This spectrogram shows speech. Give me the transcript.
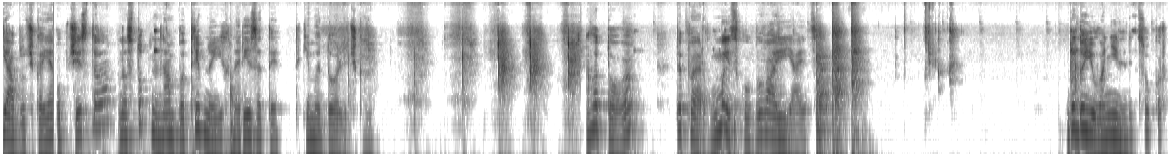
Яблучка я обчистила. Наступне нам потрібно їх нарізати такими долічками. Готове. Тепер в миску вбиваю яйця. Додаю ванільний цукор,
